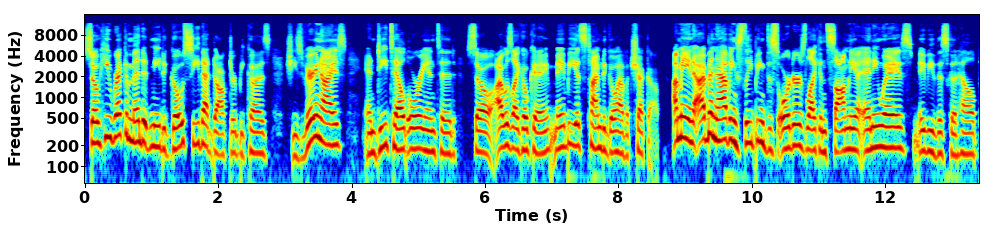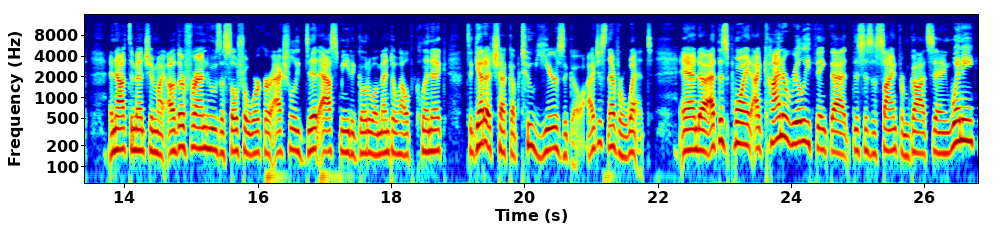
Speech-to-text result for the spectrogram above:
So he recommended me to go see that doctor because she's very nice and detailed oriented. So I was like, okay, maybe it's time to go have a checkup. I mean, I've been having sleeping disorders like insomnia anyways. Maybe this could help. And not to mention, my other friend, who's a social worker, actually did ask me to go to a mental health clinic to get a checkup two years ago. I just never went. And uh, at this point, I kind of really think that this is a sign from God saying, Winnie,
